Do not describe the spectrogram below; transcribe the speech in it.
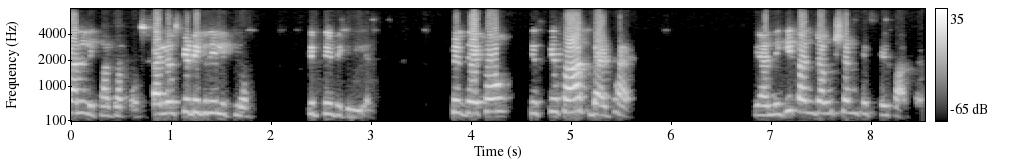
सन लिखा सपोज़ पहले उसकी डिग्री लिख लो, कितनी डिग्री है? फिर देखो किसके साथ बैठा है? यानी कि कंजंक्शन किसके साथ है?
